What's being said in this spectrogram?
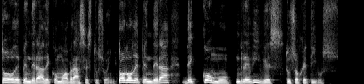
Todo dependerá de cómo abraces tu sueño. Todo dependerá de cómo revives tus objetivos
